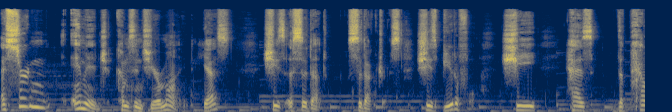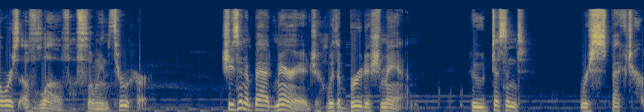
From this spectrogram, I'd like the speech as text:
a certain image comes into your mind, yes? She's a seduct- seductress. She's beautiful. She has the powers of love flowing through her. She's in a bad marriage with a brutish man who doesn't respect her.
